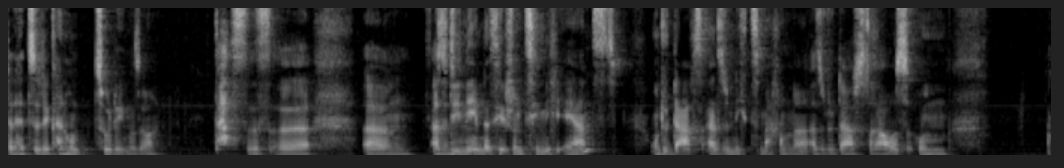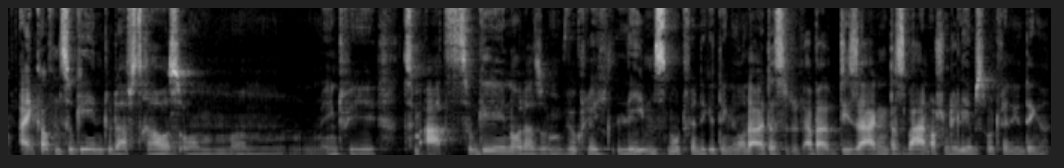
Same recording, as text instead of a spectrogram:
dann hättest du dir keinen Hund zulegen sollen. Das ist, äh, ähm, also die nehmen das hier schon ziemlich ernst. Und du darfst also nichts machen. Ne? Also du darfst raus, um einkaufen zu gehen, du darfst raus, um, um, irgendwie zum Arzt zu gehen oder so wirklich lebensnotwendige Dinge. Oder das, aber die sagen, das waren auch schon die lebensnotwendigen Dinge.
